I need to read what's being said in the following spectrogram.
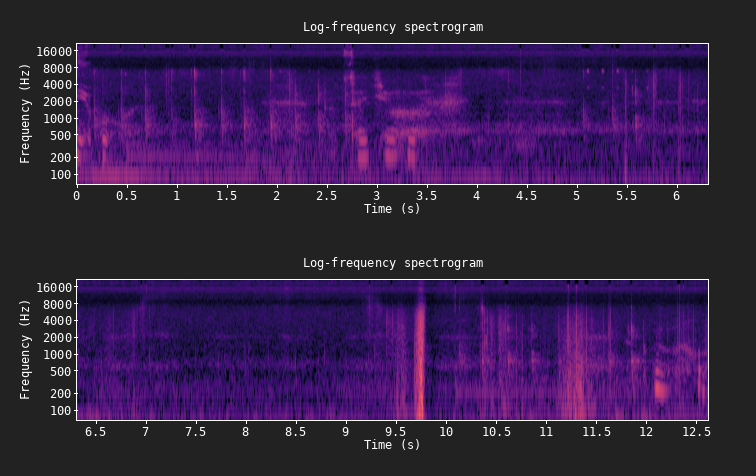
Відкрив там, де я був. Це його. Виходу.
